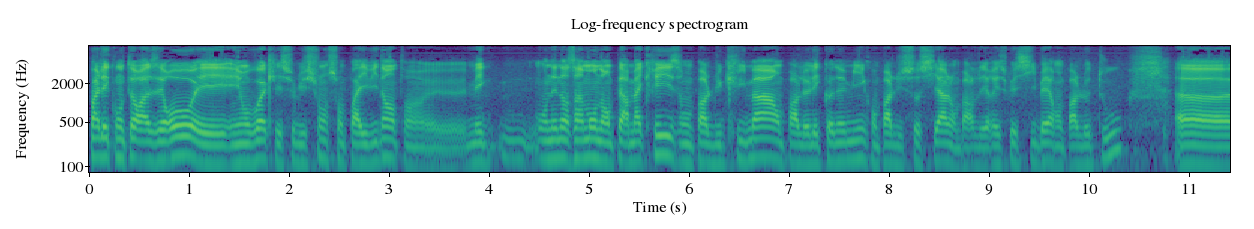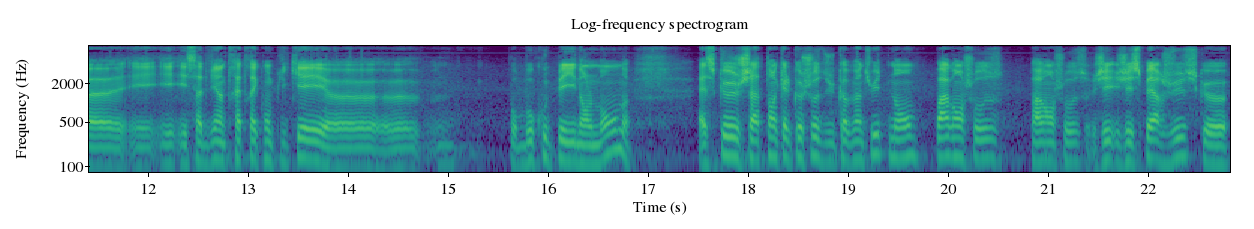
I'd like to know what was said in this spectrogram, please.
Pas les compteurs à zéro, et, on voit que les solutions ne sont pas évidentes. Hein. Mais on est dans un monde en permacrise, on parle du climat, on parle de l'économique, on parle du social, on parle des risques cyber, on parle de tout. Euh, et, ça devient très très compliqué euh, pour beaucoup de pays dans le monde. Est-ce que j'attends quelque chose du COP28? Non, pas grand-chose. Pas grand-chose. J'espère juste que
